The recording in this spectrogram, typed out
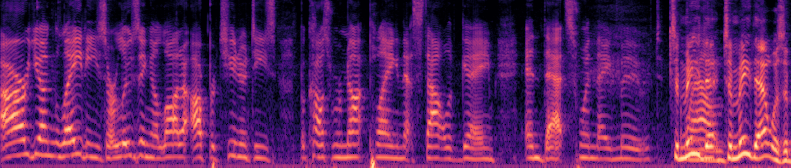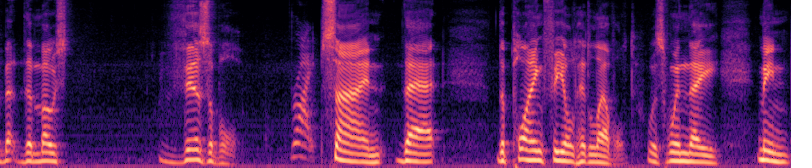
our young ladies are losing a lot of opportunities because we're not playing that style of game." And that's when they moved. To me, Wow. that to me that was about the most visible Right. sign that the playing field had leveled was when they I mean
